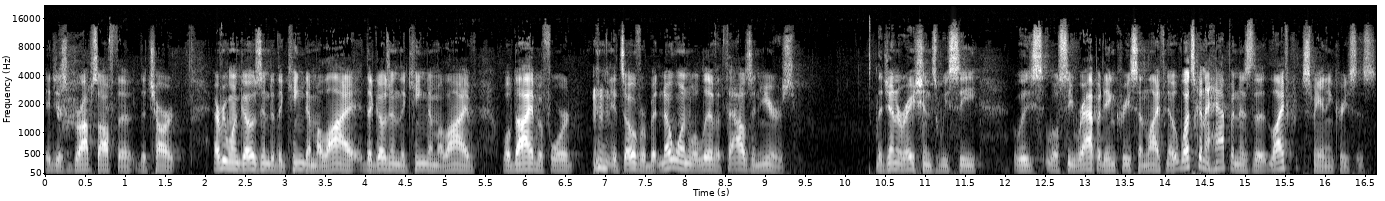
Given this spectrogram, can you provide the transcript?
it just drops off the, the chart. Everyone goes into the kingdom alive, that goes into the kingdom alive will die before it's over, but no one will live a thousand years. The generations we see, we will see rapid increase in life. Now, what's going to happen as the lifespan increases?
